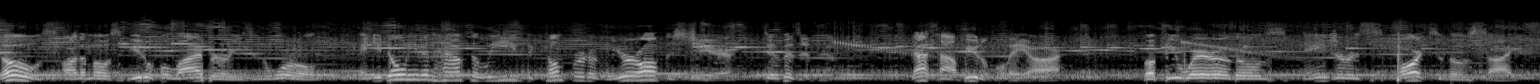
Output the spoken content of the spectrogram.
Those are the most beautiful libraries in the world, and you don't even have to leave the comfort of your office chair to visit them. That's how beautiful they are. But beware of those dangerous parts of those sites.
